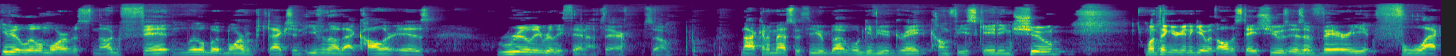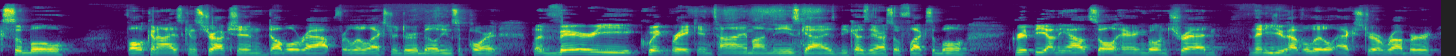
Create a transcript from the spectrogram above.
Give you a little more of a snug fit, a little bit more of a protection, even though that collar is really, really thin up there. So not gonna mess with you, but we'll give you a great comfy skating shoe. One thing you're gonna get with all the state shoes is a very flexible vulcanized construction, double wrap for a little extra durability and support, but very quick break-in time on these guys because they are so flexible. Grippy on the outsole, herringbone tread, and then you do have a little extra rubber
